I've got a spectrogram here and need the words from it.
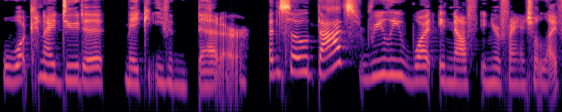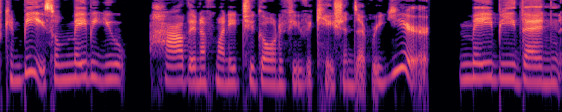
What can I do to make it even better? And so that's really what enough in your financial life can be. So maybe you have enough money to go on a few vacations every year. Maybe then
